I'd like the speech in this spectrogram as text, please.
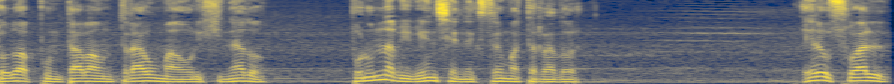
todo apuntaba a un trauma originado por una vivencia en extremo aterrador. Era usual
